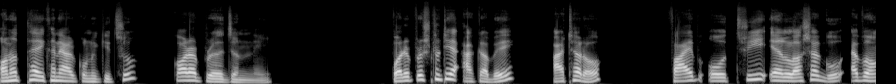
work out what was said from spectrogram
অন্যথায় এখানে আর কোনো কিছু করার প্রয়োজন নেই। পরের প্রশ্নটি আঁকাবে, আঠারো ফাইভ ও থ্রি এর লসাগু এবং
